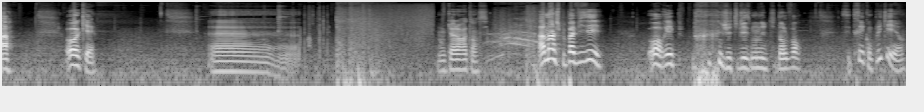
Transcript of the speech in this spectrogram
Ah. Ok. Euh... Donc alors attends. Ah mince, je peux pas viser. Oh rip. J'utilise mon ulti dans le vent. C'est très compliqué hein.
